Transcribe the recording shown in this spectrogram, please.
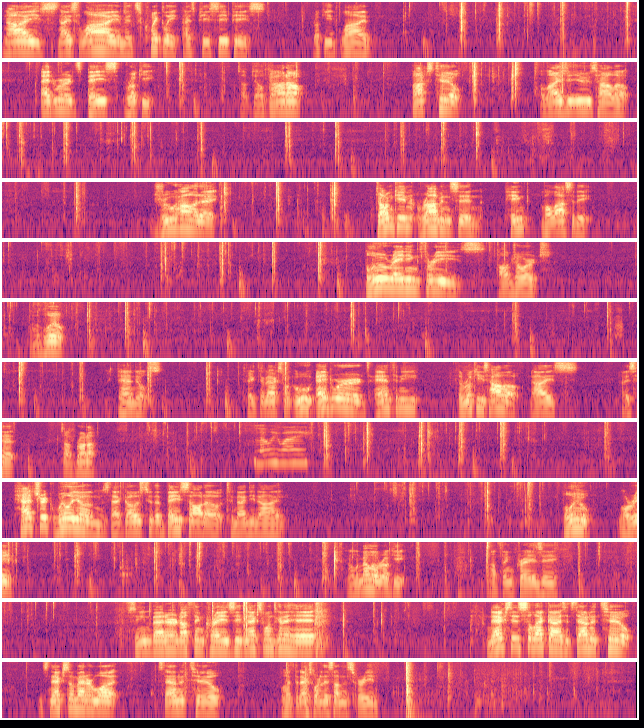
Nice, nice lime. It's quickly. Nice PC piece. Rookie lime. Edwards base rookie. What's up, Delgado? Box two. Elijah Hughes hollow. Jrue Holiday. Duncan Robinson, pink velocity. Blue rating threes. Paul George. The blue. McDaniels. Take the next one. Ooh, Edwards, Anthony, the rookie's hollow. Nice. Nice hit. What's up, brother? Lowy way. Patrick Williams. That goes to the base auto to 99. Blue. Lowry. A LaMelo rookie. Nothing crazy. Seen better. Nothing crazy. The next one's going to hit. Next is select guys. It's down to two. It's next no matter what. It's down to two. We'll hit the next one of this on the screen.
